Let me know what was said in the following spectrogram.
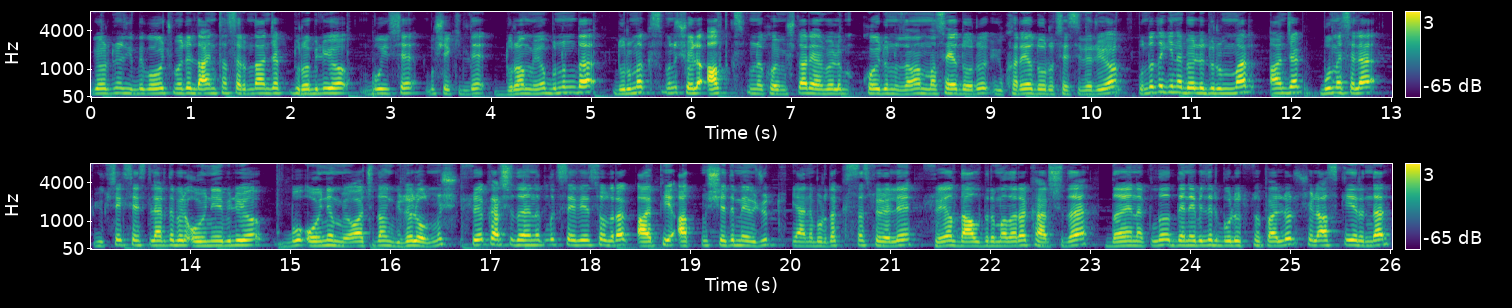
Gördüğünüz gibi Go 3 modeli de aynı tasarımda ancak durabiliyor. Bu ise bu şekilde duramıyor. Bunun da durma kısmını şöyle alt kısmına koymuşlar. Yani böyle koyduğunuz zaman masaya doğru yukarıya doğru sesi veriyor. Bunda da yine böyle durum var. Ancak bu mesela yüksek seslerde böyle oynayabiliyor. Bu oynamıyor. O açıdan güzel olmuş. Suya karşı dayanıklılık seviyesi olarak IP67 mevcut. Yani burada kısa süreli suya daldırmalara karşı da dayanıklı denebilir Bluetooth hoparlör. Şöyle askı yerinden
